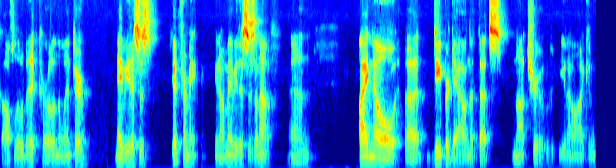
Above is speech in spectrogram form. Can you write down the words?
golf a little bit curl in the winter maybe this is good for me you know maybe this is enough and i know uh, deeper down that that's not true. You know, I can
